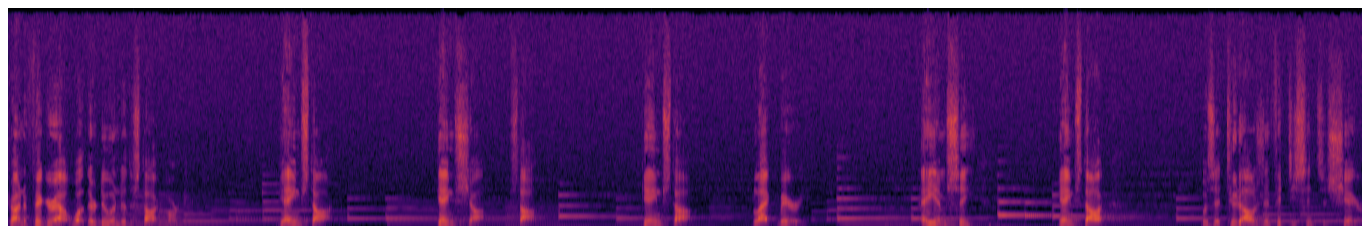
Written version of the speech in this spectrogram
trying to figure out what they're doing to the stock market. GameStop, GameStop, stop. GameStop, BlackBerry, AMC. GameStop was at $2.50 a share.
